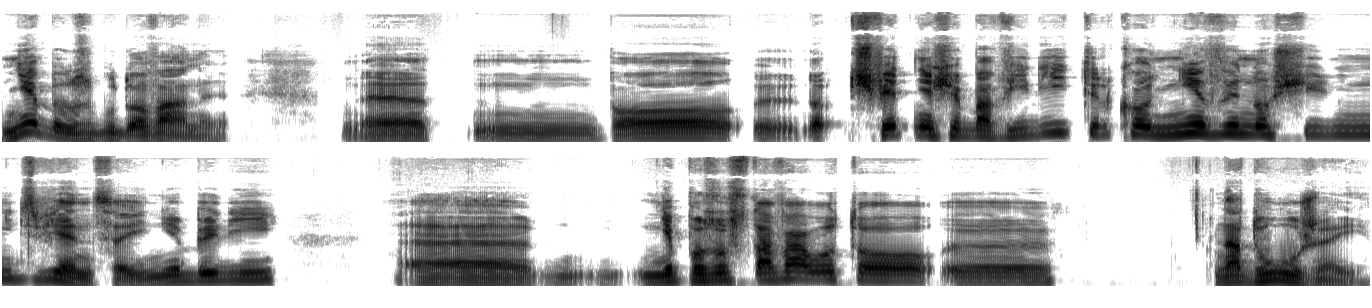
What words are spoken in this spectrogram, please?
nie był zbudowany. E, mm, bo e, no, świetnie się bawili, tylko nie wynosili nic więcej. Nie byli, e, nie pozostawało to na dłużej.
